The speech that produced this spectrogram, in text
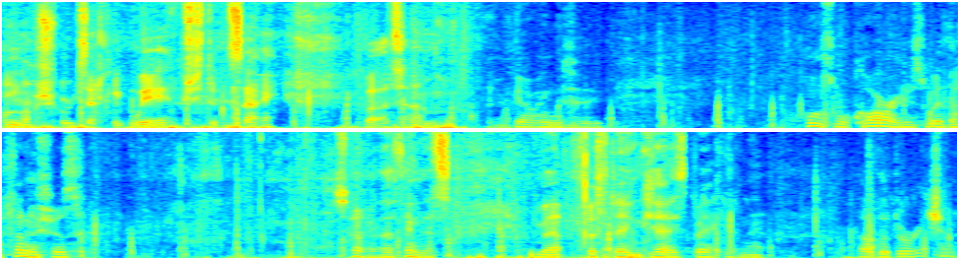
I'm not sure exactly where, she didn't say, but um, they're going to Halswell Quarry is where the finish is. I think that's about 15 k's back in the other direction.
